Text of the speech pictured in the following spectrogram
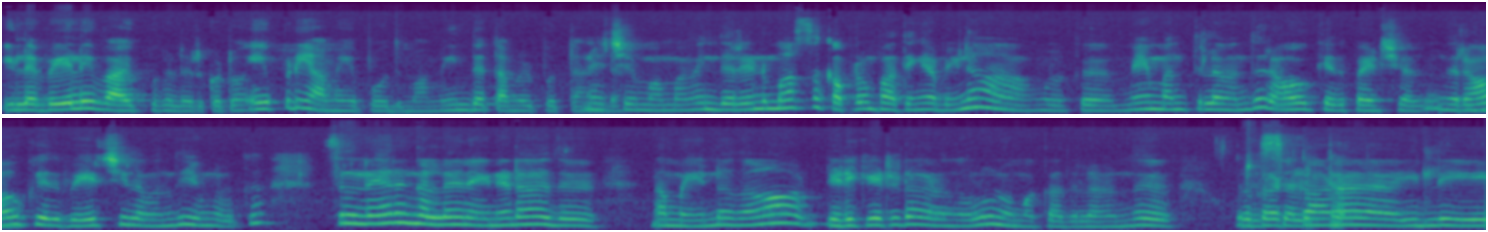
இல்ல வேலை வாய்ப்புகள் இருக்கட்டும் எப்படி அமைய போகுது மேம் இந்த தமிழ் புத்தாண்டு? நிச்சயமா மேம் இந்த ரெண்டு மாதத்துக்கு அப்புறம் பார்த்தீங்க அப்படின்னா உங்களுக்கு மே மந்தில் வந்து ராகுக்கு எது பயிற்சி ஆகுது இந்த ராகுக்கு எது பயிற்சியில் வந்து இவங்களுக்கு சில நேரங்களில் என்னடா இது நம்ம என்னதான் டெடிகேட்டடாக இருந்தாலும் நமக்கு அதில் வந்து ஒரு. கரெக்டான இல்லையே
